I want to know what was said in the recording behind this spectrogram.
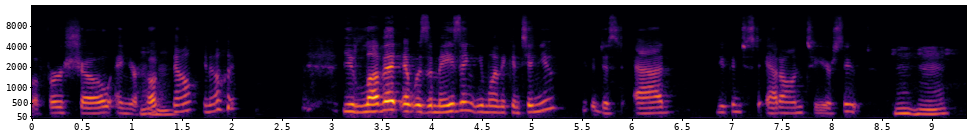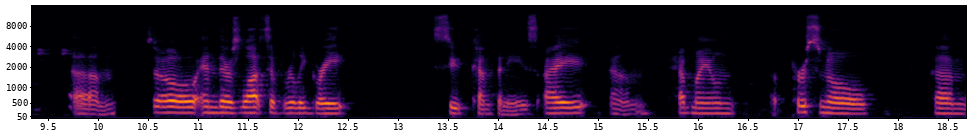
a first show and you're hooked Mhm. now you know you love it it was amazing you want to continue you can just add you can just add on to your suit Mm-hmm. um, so and there's lots of really great suit companies. I um, have my own uh, personal um,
